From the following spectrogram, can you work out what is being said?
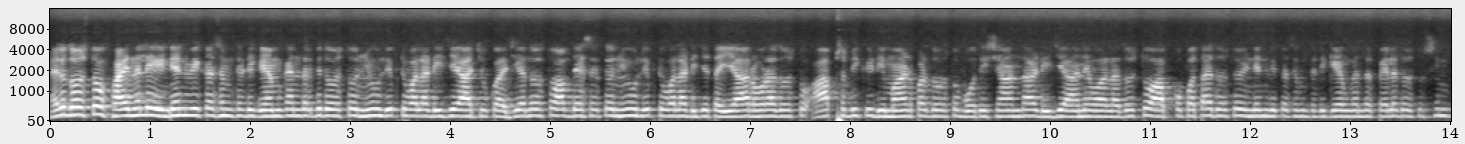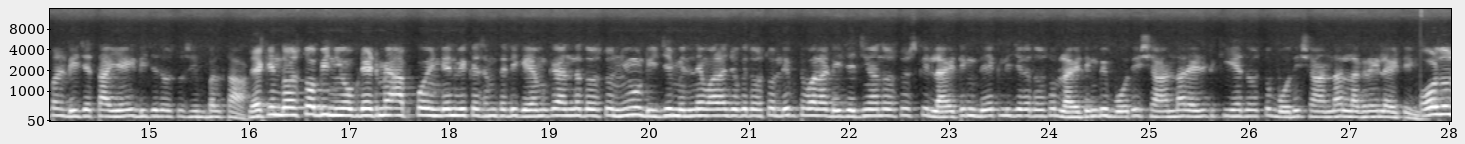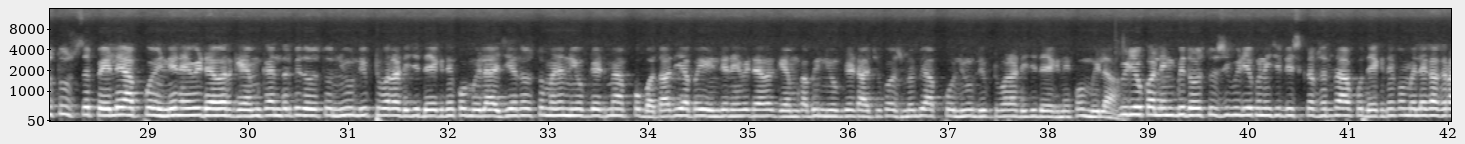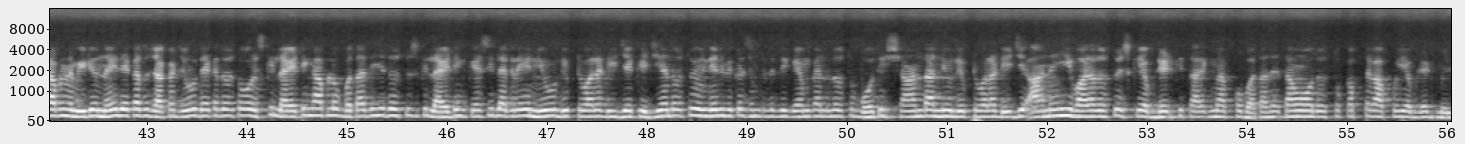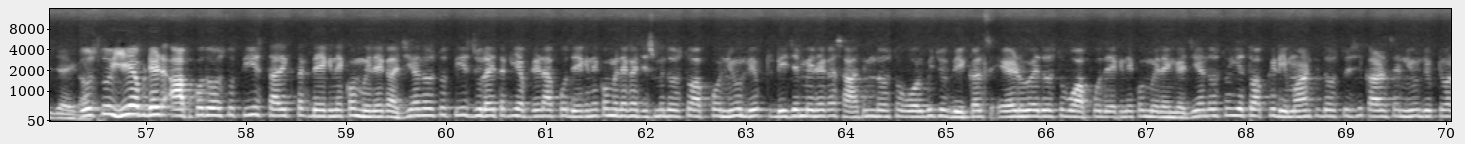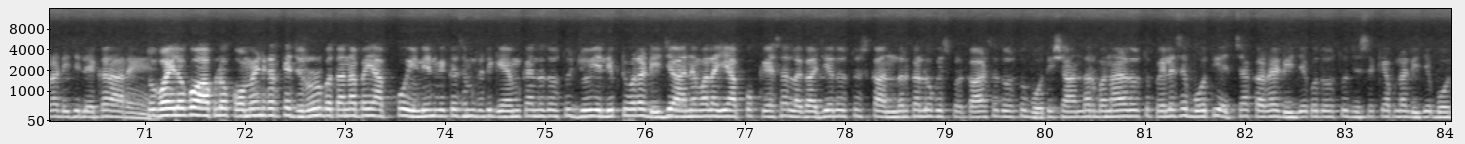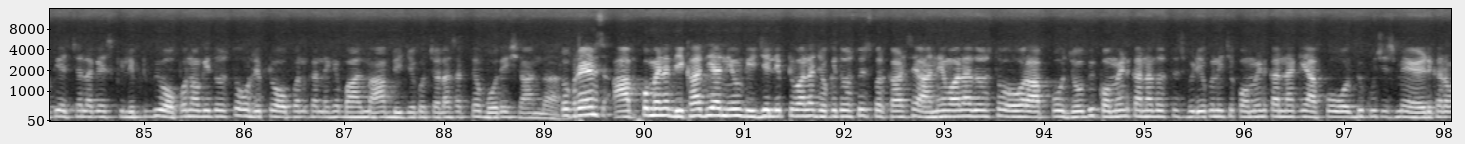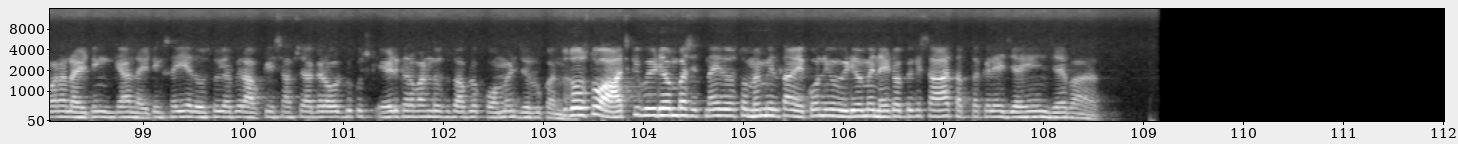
Hello दोस्तों finally Indian vehicle synthetic game के अंदर भी दोस्तों न्यू लिफ्ट वाला डीजे आ चुका है। जी हाँ दोस्तों, आप देख सकते हो न्यू लिफ्ट वाला डीजे तैयार हो रहा है दोस्तों। आप सभी की डिमांड पर दोस्तों बहुत ही शानदार डीजे आने वाला है। दोस्तों, आपको पता है दोस्तों इंडियन व्हीकल सिमथेटिक गेम के अंदर पहले दोस्तों सिंपल डीजे था, यही डीजे दोस्तों सिंपल था। लेकिन दोस्तों, अभी न्यू अपडेट में आपको इंडियन व्हीकल सिमथेटिक गेम के अंदर दोस्तों न्यू डीजे मिलने वाला जो कि दोस्तों लिफ्ट वाला डीजे जी हाँ दोस्तों, इसकी लाइटिंग देख लीजिएगा दोस्तों लाइटिंग भी बहुत ही शानदार एडिट की है दोस्तों, बहुत ही शानदार लग रही लाइटिंग और दोस्तों, उससे पहले आपको इंडियन हेवी ड्राइवर गेम के अंदर भी दोस्तों न्यू लिफ्ट वाला डीजे देखने को मिला है। जी हाँ दोस्तों, मैंने न्यू अपडेट में आपको बता दिया भाई इंडियन हेवी ड्राइवर गेम का भी न्यू अपडेट आ चुका है, उसमें भी आपको न्यू लिफ्ट वाला डीजे देखने को मिला। वीडियो का लिंक भी दोस्तों इसी वीडियो को नीचे डिस्क्रिप्शन में आपको देखने को मिलेगा। अगर आपने वीडियो नहीं देखा तो जाकर ज़रूर देखा दोस्तों और इसकी लाइटिंग आप लोग बता दीजिए दोस्तों, इसकी लाइटिंग कैसी लग रही है न्यू लिफ्ट वाला डीजे की। जी हाँ दोस्तों इंडियन व्हीकल सिंपलिसिटी गेम के अंदर दोस्तों बहुत ही शानदार न्यू लिफ्ट वाला डीजे आने ही वाला दोस्तों। इसकी अपडेट की तारीख में आपको बता देता हूँ और दोस्तों कब तक आपको ये अपडेट मिल जाएगा। दोस्तों, ये अपडेट आपको दोस्तों तीस तारीख तक देखने को मिलेगा। जी हाँ दोस्तों, तीस जुलाई तक ये अपडेट आपको देखने को मिलेगा, जिसमें दोस्तों आपको न्यू लिफ्ट डीजे मिलेगा। साथ ही में दोस्तों, और भी जो व्हीकल्स ऐड हुए दोस्तों, वो आपको देखने को मिलेंगे। जी हाँ दोस्तों, ये तो आपकी डिमांड थी दोस्तों, इसी कारण से न्यू लिफ्ट वाला डीजे लेकर आ रहे हैं। तो भाई लोगों, आप लोग कॉमेंट करके ज़रूर बताना भाई, आपको इंडियन व्हीकल सिमिलिटी गेम के अंदर दोस्तों, जो ये लिफ्ट वाला डीजे आने वाला, ये आपको कैसा लगा? जी हाँ दोस्तों, इसका अंदर का लोग इस प्रकार से दोस्तों, बहुत ही शानदार बना है दोस्तों। पहले से बहुत ही अच्छा कर रहे हैं डीजे को दोस्तों, जिससे कि अपना डीजे बहुत ही अच्छा लगे। इसकी लिफ्ट भी ओपन होगी दोस्तों, और लिफ्ट ओपन करने के बाद में आप डीजे को चला सकते हो, बहुत ही शानदार। तो फ्रेंड्स आपको मैंने दिखा दिया न्यू डीजे लिफ्ट वाला, जो कि दोस्तों इस प्रकार से आने वाला है दोस्तों, और आपको जो भी कमेंट करना दोस्तों, इस वीडियो को नीचे कमेंट करना कि आपको और भी कुछ इसमें ऐड करवाना लाइटिंग क्या लाइटिंग सही है दोस्तों, या फिर आपके हिसाब से अगर और भी कुछ ऐड करवाना दोस्तों तो आप लोग कॉमेंट ज़रूर करना। तो दोस्तों, आज की वीडियो में बस इतना ही दोस्तों, मैं मिलता हूँ एक और न्यू वीडियो में नए टॉपिक के साथ, तब तक के लिए जय हिंद, जय भारत।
